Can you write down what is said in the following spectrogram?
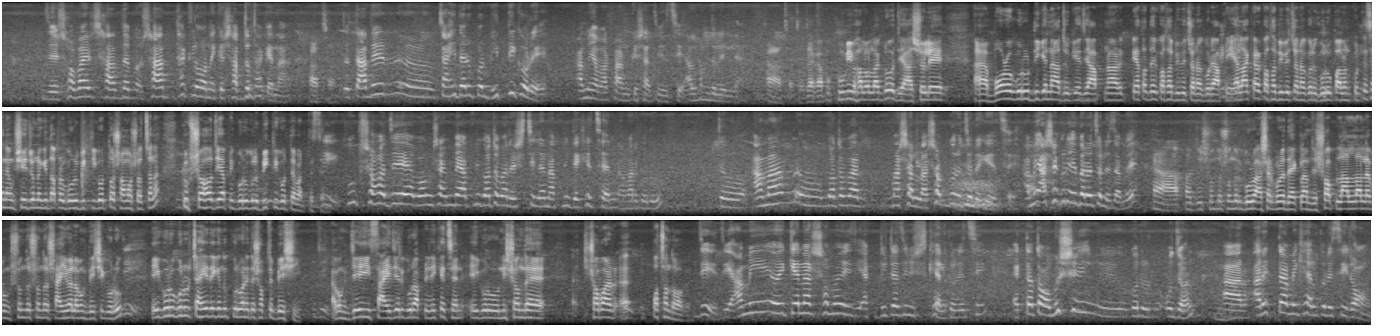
যে সবাই স্বাদ স্বাদ থাকলেও অনেকের সাধ্য থাকে না। আচ্ছা। তো তাদের চাহিদার উপর ভিত্তি করে আমি আমার ফার্মকে সাজিয়েছি আলহামদুলিল্লাহ। আচ্ছা আচ্ছা। যাক আপু খুবই ভালো লাগল যে আসলে বড় গরুর দিকে না ঝুঁকে যে আপনার ক্রেতাদের কথা বিবেচনা করে আপনি এলাকার কথা বিবেচনা করে গরু পালন করতেছেন এবং সেই জন্য কিন্তু আপনার গরু বিক্রি করতেও সমস্যা হচ্ছে না। খুব সহজে আপনি গরুগুলো বিক্রি করতে পারতেছেন। খুব সহজে এবং স্বামী ভাই, আপনি গতবার এসেছিলেন আপনি দেখেছেন আমার গরু। তো আমার গতবার মাসাল্লাহ সব গরু চলে গিয়েছে। আমি আশা করি এবারও চলে যাবে। হ্যাঁ আপনার যে সুন্দর সুন্দর গরু আসার পরে দেখলাম যে সব লাল লাল এবং সুন্দর সুন্দর শাহিওয়াল এবং দেশি গরু। এই গরুগুলোর চাহিদা কিন্তু কুরবানিতে সবচেয়ে বেশি। এবং যেই সাইজের গরু আপনি রেখেছেন এই গরু নিঃসন্দেহে সবার পছন্দ হবে। জি জি আমি ওই কেনার সময় এক দুইটা জিনিস খেয়াল করেছি। একটা তো অবশ্যই গরুর ওজন আর আরেকটা আমি খেয়াল করেছি রং।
